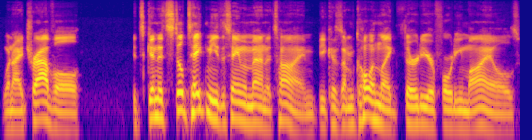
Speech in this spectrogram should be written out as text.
when I travel, it's going to still take me the same amount of time because I'm going like 30 or 40 miles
